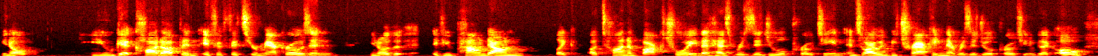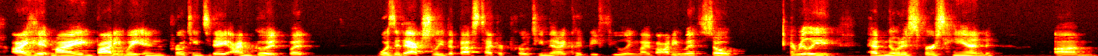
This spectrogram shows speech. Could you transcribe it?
you know you get caught up in if it fits your macros and you know the, if you pound down like a ton of bok choy that has residual protein. And so i would be tracking that residual protein and be like oh i hit my body weight in protein today. I'm good. But was it actually the best type of protein that i could be fueling my body with? So i really have noticed firsthand um,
